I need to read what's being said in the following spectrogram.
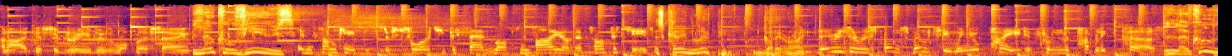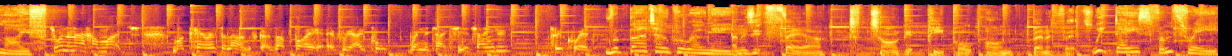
and I disagree with what they're saying. Local views. In some cases, sort of 40% loss in value of their properties. Has Kenny Luton got it right? There is a responsibility when you're paid from the public purse. Local life. Do you want to know how much my carer's allowance goes up by every April when the tax year changes? Two quid. Roberto Perrone. And is it fair to target people on benefits? Weekdays from three.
